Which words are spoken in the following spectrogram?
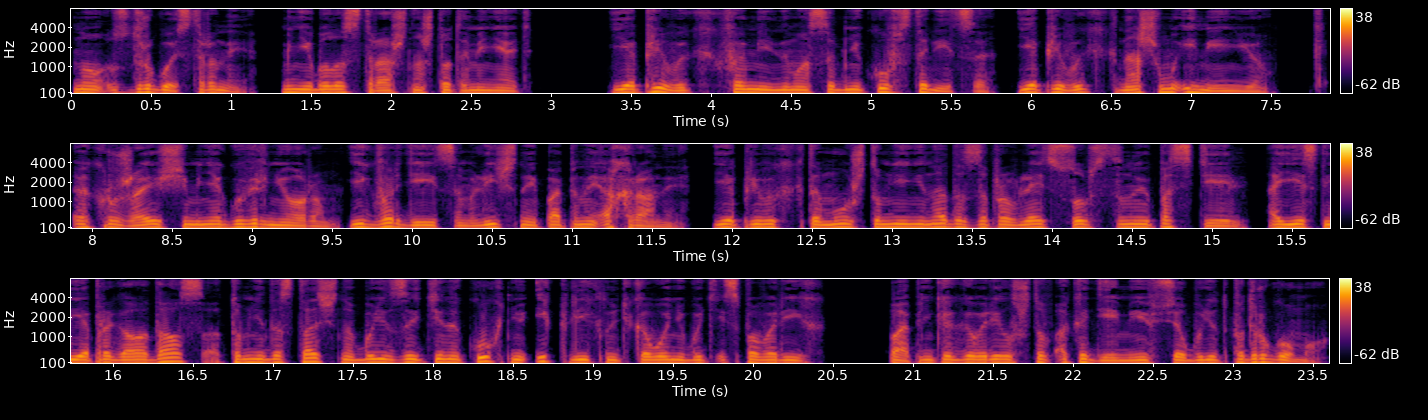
Но, с другой стороны, мне было страшно что-то менять. Я привык к фамильному особняку в столице. Я привык к нашему имению, к окружающим меня гувернерам и гвардейцам личной папиной охраны. Я привык к тому, что мне не надо заправлять собственную постель. А если я проголодался, то мне достаточно будет зайти на кухню и кликнуть кого-нибудь из поварих. Папенька говорил, что в академии все будет по-другому.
